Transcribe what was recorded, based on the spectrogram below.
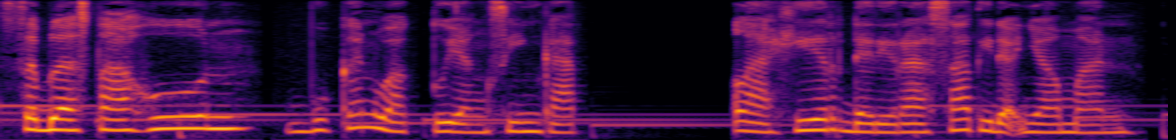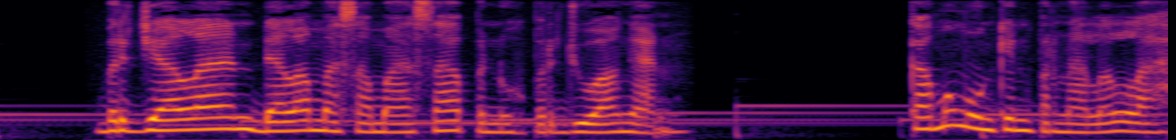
11 tahun bukan waktu yang singkat. Lahir dari rasa tidak nyaman. Berjalan dalam masa-masa penuh perjuangan. Kamu mungkin pernah lelah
